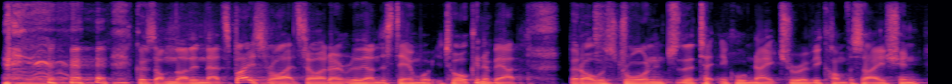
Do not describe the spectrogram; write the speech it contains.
Because I'm not in that space, right? So I don't really understand what you're talking about. But I was drawn into the technical nature of your conversation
